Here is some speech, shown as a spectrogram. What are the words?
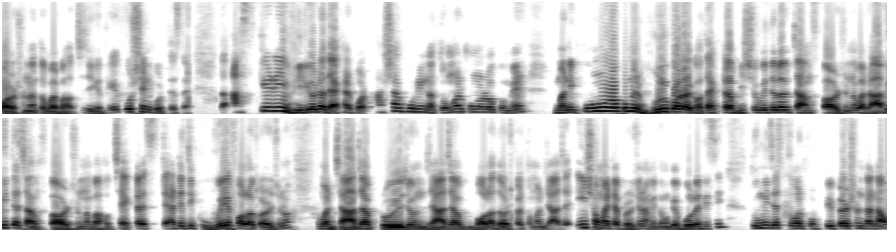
পড়াশোনা তোমার হচ্ছে জায়গা থেকে কোশ্চেন করতেছে। তো আজকের এই ভিডিওটা দেখার পর, আশা করি না তোমার কোনো রকমের মানে কোনো রকমের ভুল করার কথা একটা বিশ্ববিদ্যালয়ে চান্স পাওয়ার জন্য বা রাবিতে চান্স পাওয়ার জন্য বা হচ্ছে একটা স্ট্র্যাটেজিক ওয়ে ফলো করার জন্য তোমার যা যা প্রয়োজন, যা যা বলা দরকার, তোমার যা যা এই সময়টা প্রয়োজন, আমি তোমাকে বলে দিছি। তুমি জাস্ট তোমার প্রিপারেশনটা নাও,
